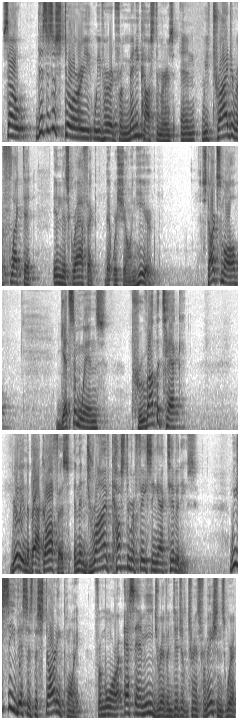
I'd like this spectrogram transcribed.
So this is a story we've heard from many customers, and we've tried to reflect it in this graphic that we're showing here. Start small, get some wins, prove out the tech, really in the back office, and then drive customer-facing activities. We see this as the starting point for more SME-driven digital transformations where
